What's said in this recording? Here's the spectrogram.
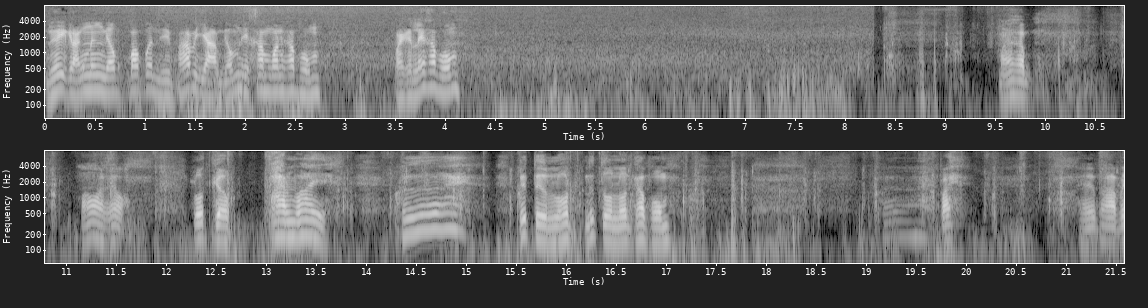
เหลืออีกหลังหนึงเดี๋ยวเมาเปิ้นสิพาไปยามเดี๋ยวมันจะค่ำก่อนครับ ผม ไปกันเลยครับผมมาครับมาแล้ว รถเกือบผ่านไปเฮ้ยหรือตื่นรถหรือตื่นรถครับผม ไปเดี๋ยวพาไป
